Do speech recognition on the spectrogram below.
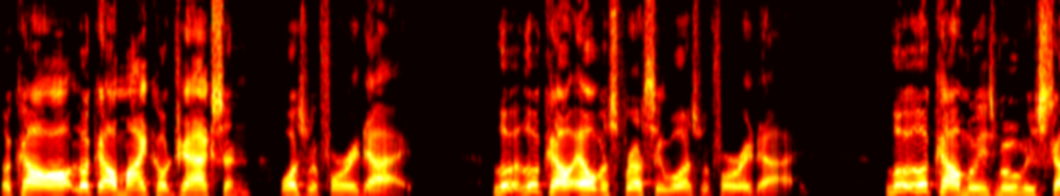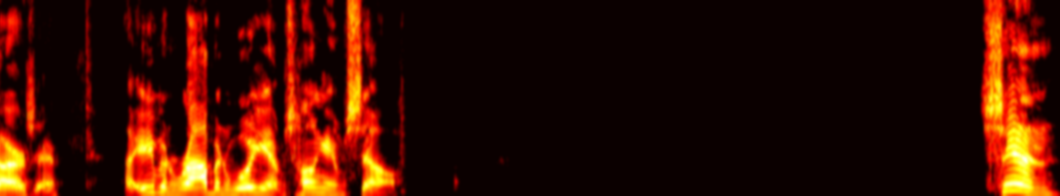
Look how look how Michael Jackson was before he died. Look, look how Elvis Presley was before he died. Look, look how these movie stars uh, even Robin Williams hung himself. Sin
